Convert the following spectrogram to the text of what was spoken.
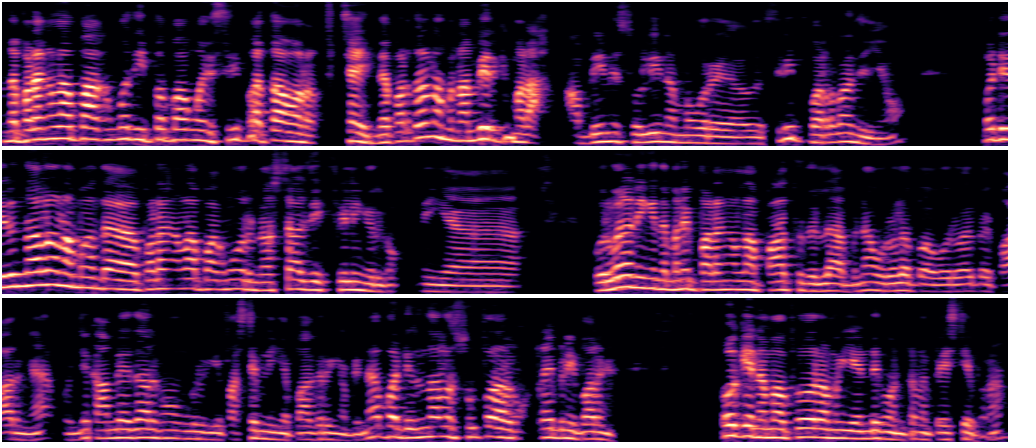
அந்த படங்கள்லாம் பார்க்கும்போது, இப்போ பார்க்கும் கொஞ்சம் சிரிப்பாக தான் வரும். சரி இந்த படத்தை நம்ம நம்பியிருக்கோமேடா! அப்படின்னு சொல்லி நம்ம ஒரு சிரிப்பு வரதான் செய்யும். பட் இருந்தாலும் நம்ம அந்த படங்கள்லாம் பார்க்கும்போது ஒரு நொஸ்டாலஜிக் ஃபீலிங் இருக்கும். நீங்கள் ஒருவேளை நீங்கள் இந்த மாதிரி படங்கள்லாம் பார்த்ததில்ல அப்படின்னா, ஒருவேளை ஒரு வேளை போய் பாருங்க. கொஞ்சம் காமெடியாக தான் இருக்கும். உங்களுக்கு ஃபஸ்ட் டைம் நீங்கள் பார்க்குறீங்க அப்படின்னா. பட் இருந்தாலும் சூப்பராக இருக்கும். ட்ரை பண்ணி பாருங்க. ஓகே நம்ம ப்ரோக்ராமுக்கு எண்டுக்கு வந்துட்டு நான் பேசிட்டே போகிறேன்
